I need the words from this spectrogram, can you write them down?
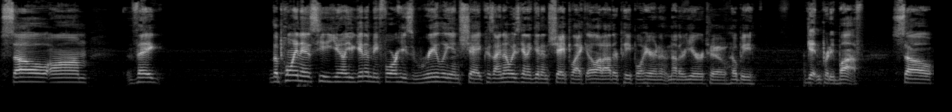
So um, they the point is he you know you get him before he's really in shape because i know he's going to get in shape like a lot of other people here in another year or two. He'll be getting pretty buff. So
